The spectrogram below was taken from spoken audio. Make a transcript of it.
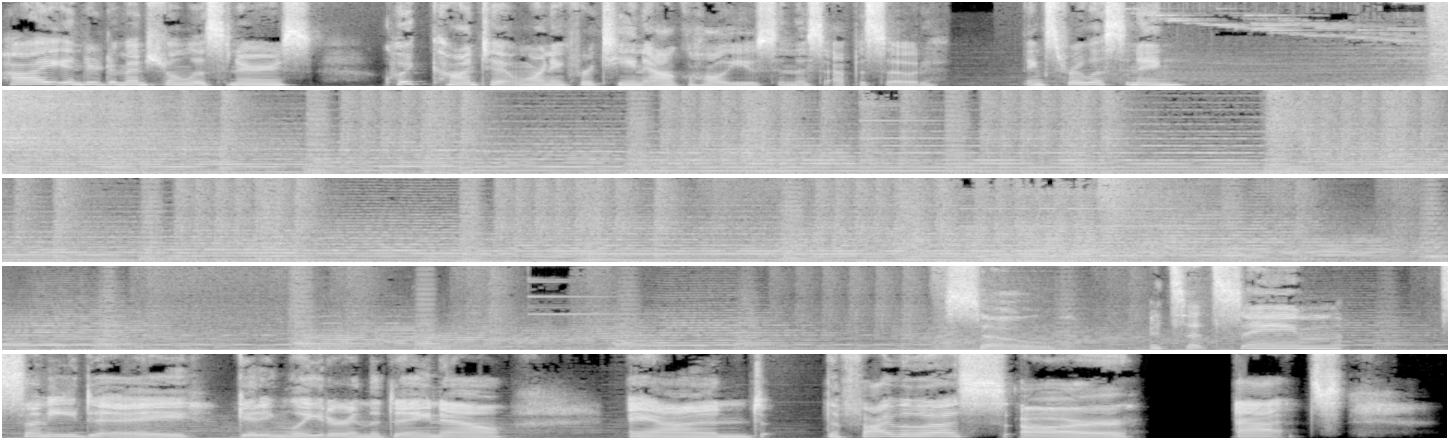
Hi, interdimensional listeners. Quick content warning for teen alcohol use in this episode. Thanks for listening. So, it's that same sunny day, getting later in the day now, and the five of us are at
